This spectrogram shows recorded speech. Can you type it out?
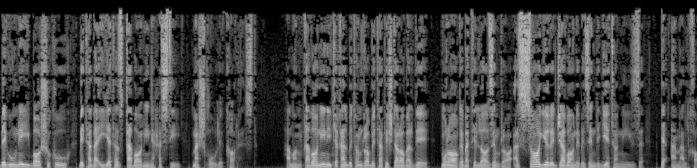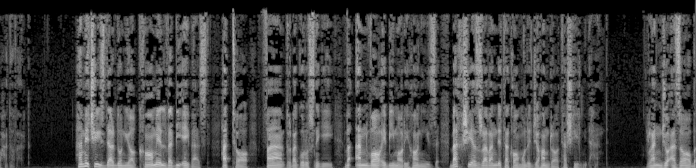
به ای با شکوه به تبعیت از قوانین هستی مشغول کار است. همان قوانینی که قلبتان را به تپش درآورده مراقبت لازم را از سایر به زندگیتان نیز به عمل خواهد آورد. همه چیز در دنیا کامل و بیعیب است حتی فقر و گرسنگی و انواع بیماری ها نیز بخشی از روند تکامل جهان را تشکیل می دهند. رنج و عذاب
